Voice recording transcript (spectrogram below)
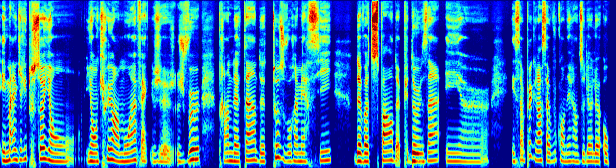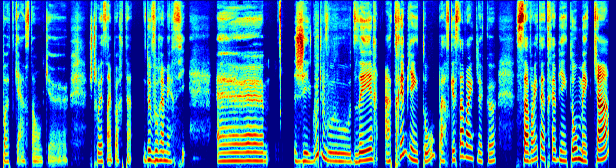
et malgré tout ça, ils ont ils ont cru en moi. Fait je je veux prendre le temps de tous vous remercier de votre support depuis 2 ans et heu et c'est un peu grâce à vous qu'on est rendu là, là, au podcast. Donc je trouvais ça important de vous remercier. J'ai le goût de vous dire à très bientôt parce que ça va être le cas. Ça va être à très bientôt, mais quand?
